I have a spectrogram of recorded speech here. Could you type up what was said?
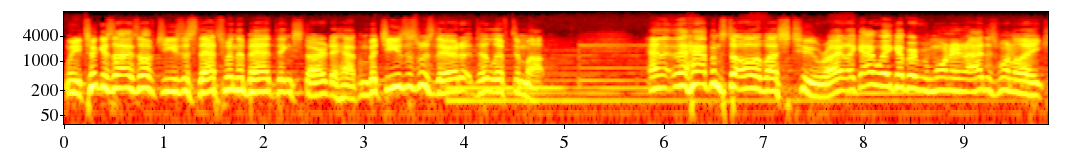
When he took his eyes off Jesus, that's when the bad things started to happen. But Jesus was there to, to lift him up. And that happens to all of us too, right? Like I wake up every morning and I just want to like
